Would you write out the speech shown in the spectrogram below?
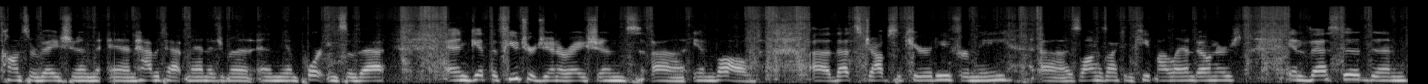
conservation and habitat management and the importance of that and get the future generations uh, involved. Uh, that's job security for me. Uh, as long as I can keep my landowners invested, then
